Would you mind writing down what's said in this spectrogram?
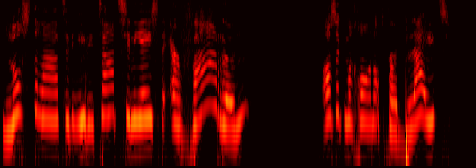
los te laten, de irritatie niet eens te ervaren. Als ik me gewoon had verblijd.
